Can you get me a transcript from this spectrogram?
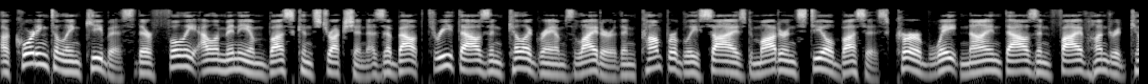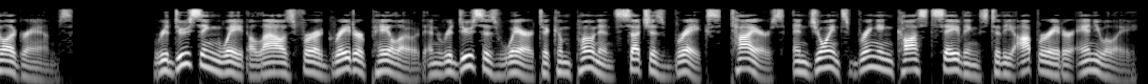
According to Linkibus their fully aluminium bus construction is about 3,000 kg lighter than comparably sized modern steel buses curb weight 9,500 kg. Reducing weight allows for a greater payload and reduces wear to components such as brakes, tires, and joints bringing cost savings to the operator annually.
